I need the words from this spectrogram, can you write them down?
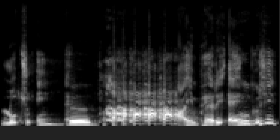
로추잉. I'm very angry.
